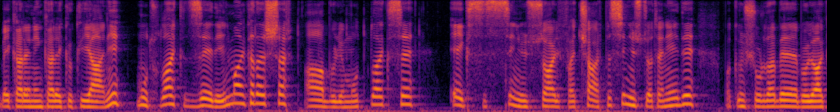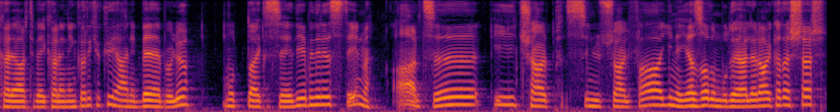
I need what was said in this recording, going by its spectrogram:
b karenin karekökü yani mutlak z değil mi arkadaşlar? a bölü mutlak z eksi sinüs alfa çarpı sinüs teta neydi? Bakın şurada b bölü a kare artı b karenin karekökü yani b bölü mutlak z diyebiliriz değil mi? Artı i çarpı sinüs alfa yine yazalım bu değerleri arkadaşlar.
